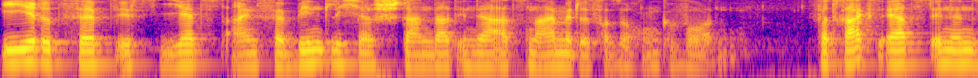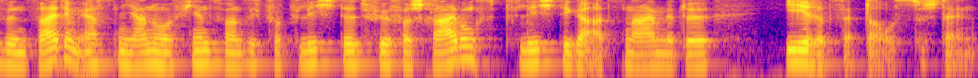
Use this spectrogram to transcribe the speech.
E-Rezept ist jetzt ein verbindlicher Standard in der Arzneimittelversorgung geworden. Vertragsärztinnen sind seit dem 1. Januar 2024 verpflichtet, für verschreibungspflichtige Arzneimittel E-Rezepte auszustellen.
